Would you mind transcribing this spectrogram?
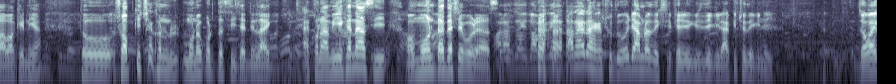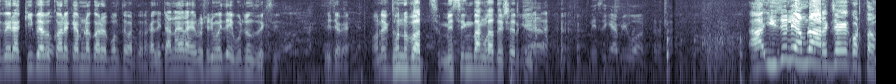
বাবাকে নিয়ে। তো সব কিছু এখন মনে করতেছি জানি লাইক এখন আমি এখানে আছি আমার মনটা দেশে পড়ে আছে। টানায় রাখে শুধু ওইটা আমরা দেখছি ফেরি কিছু দেখি আর কিছু দেখি নাই। জবাই করে কীভাবে করে কেমনে করে বলতে পারতো না খালি টানায় রাখে রসির মধ্যে এই পর্যন্ত দেখছি এই জায়গায়। অনেক ধন্যবাদ মিসিং বাংলাদেশের কি। ইউজুয়ালি আমরা আরেক জায়গায় করতাম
